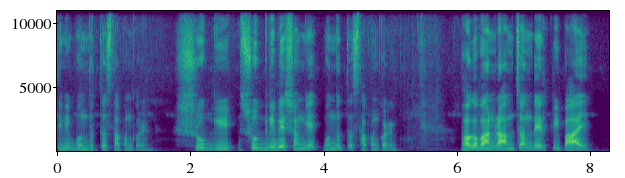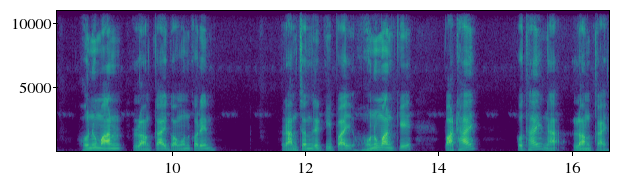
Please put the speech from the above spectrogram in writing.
তিনি বন্ধুত্ব স্থাপন করেন। সুগ্রী, সুগ্রীবের সঙ্গে বন্ধুত্ব স্থাপন করেন। ভগবান রামচন্দ্রের কৃপায় হনুমান লঙ্কায় গমন করেন। রামচন্দ্রের কৃপায় হনুমানকে পাঠায় কোথায় না লঙ্কায়।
